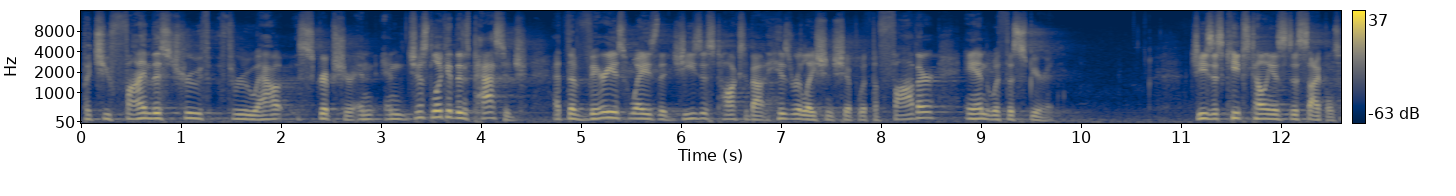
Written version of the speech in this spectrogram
But you find this truth throughout Scripture. And, and just look at this passage, at the various ways that Jesus talks about his relationship with the Father and with the Spirit. Jesus keeps telling his disciples,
